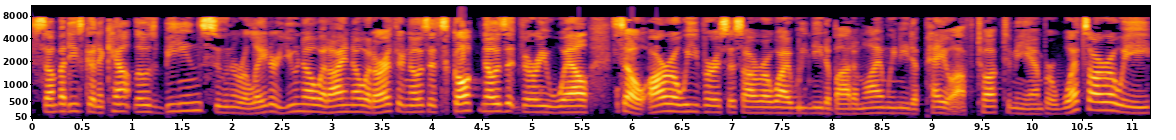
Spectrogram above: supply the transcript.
Somebody's going to count those beans sooner or later. You know it. I know it. Arthur knows it. Schalk knows it very well. So ROE versus ROI, we need a bottom line. We need a payoff. Talk to me, Amber. What's ROE?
